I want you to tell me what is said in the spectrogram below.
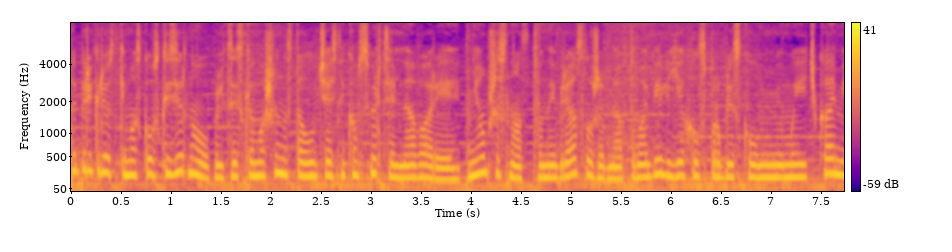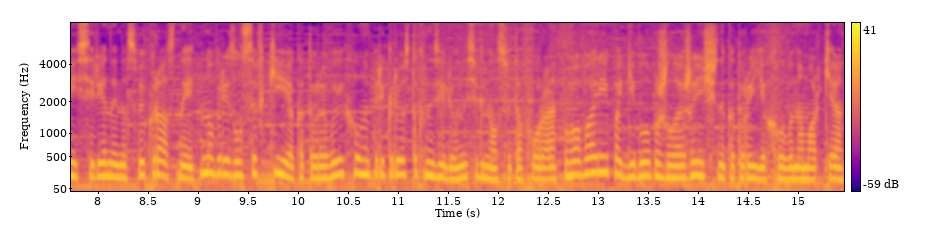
На перекрестке Московской Зернова полицейская машина стала участником смертельной аварии. Днем 16 ноября служебный автомобиль ехал с проблесковыми маячками и сиреной на свой красный, но врезался в Кия, который выехал на перекресток на зеленый сигнал светофора. В аварии погибла пожилая пожилая женщина, которая ехала в иномарке.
